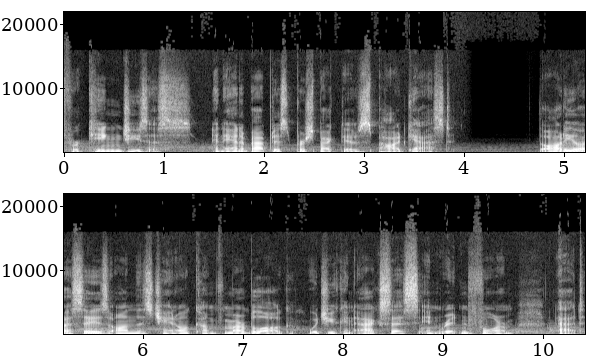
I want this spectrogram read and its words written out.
for King Jesus, an Anabaptist Perspectives podcast. The audio essays on this channel come from our blog, which you can access in written form at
